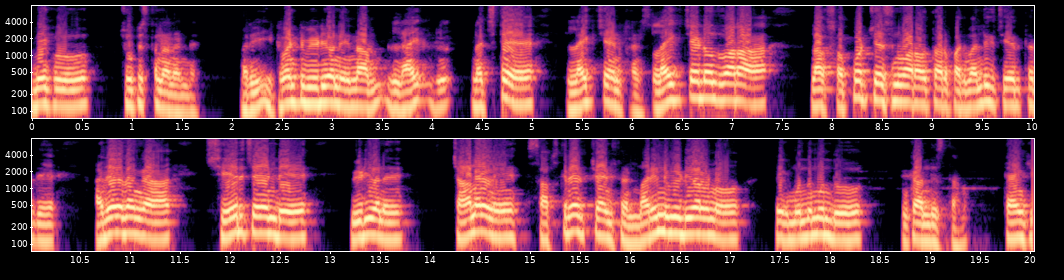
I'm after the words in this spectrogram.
మీకు చూపిస్తున్నానండి. మరి ఇటువంటి వీడియోని నా లై నచ్చితే లైక్ చేయండి ఫ్రెండ్స్. లైక్ చేయడం ద్వారా నాకు సపోర్ట్ చేసిన వారు అవుతారు పది మందికి చేరుతుంది. అదేవిధంగా షేర్ చేయండి వీడియోని ఛానల్ని సబ్స్క్రైబ్ చేయండి ఫ్రెండ్ మరిన్ని వీడియోలను మీకు ముందు ముందు ఇంకా అందిస్తాను. Thank you.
